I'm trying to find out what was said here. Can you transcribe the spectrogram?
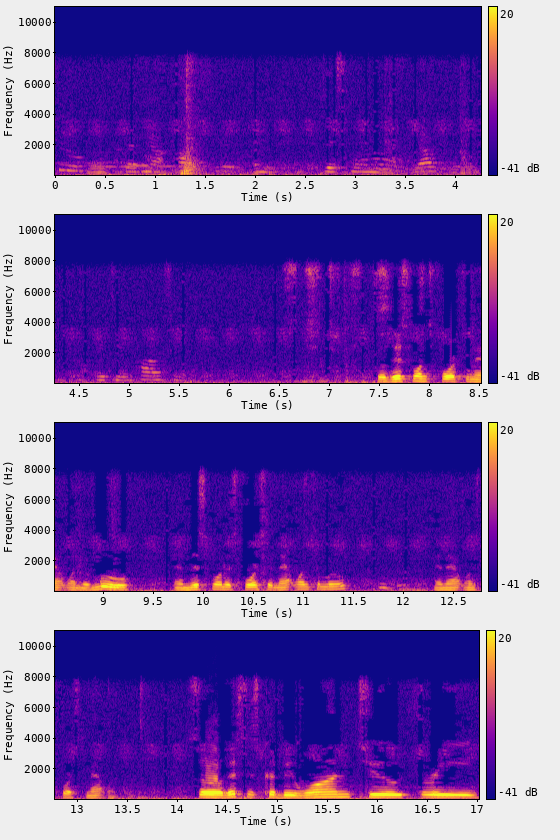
too, that's not possible. And this one moves that way, it's impossible. So this one's forcing that one to move, and this one is forcing that one to move, and that one's forcing that one to move. So this is, could be one, two, three,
